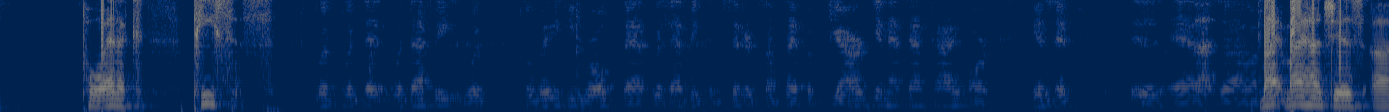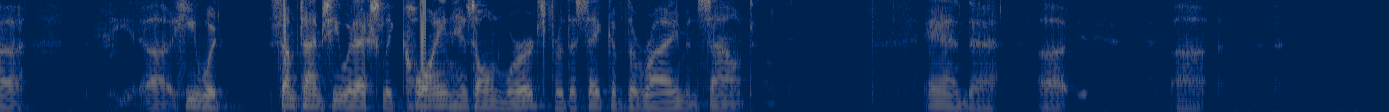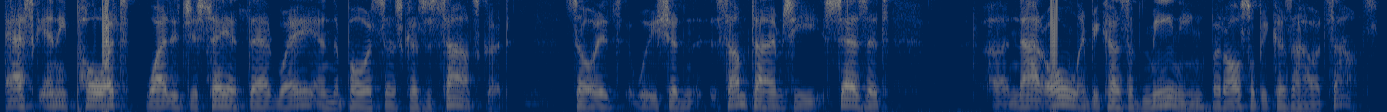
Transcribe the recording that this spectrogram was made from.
poetic pieces. Would, would that, would that be, would, the way he wrote that, would that be considered some type of jargon at that time, or is it, uh, as, uh, My, my hunch is uh, uh, he would sometimes he would actually coin his own words for the sake of the rhyme and sound. okay, And uh, uh, uh, ask any poet, why did you say it that way? And the poet says, because it sounds good. So it's we should sometimes he says it uh, not only because of meaning, but also because of how it sounds.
